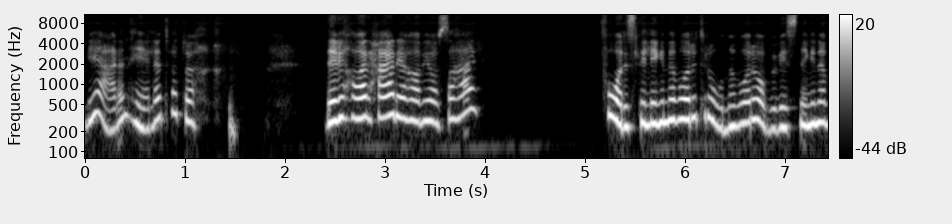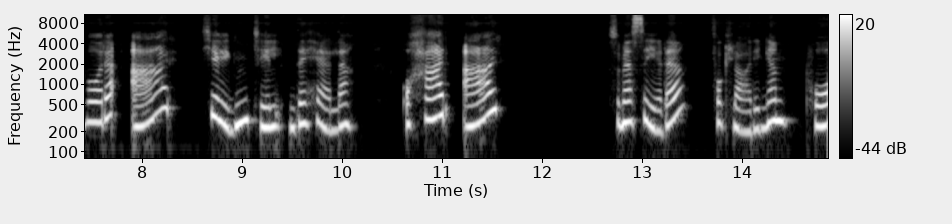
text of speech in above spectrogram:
Vi er en helhet, vet du. Det vi har her, det har vi også her. Forestillingene våre, troene våre, overbevisningene våre er kilden til det hele. Og her er, som jeg sier det, forklaringen på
